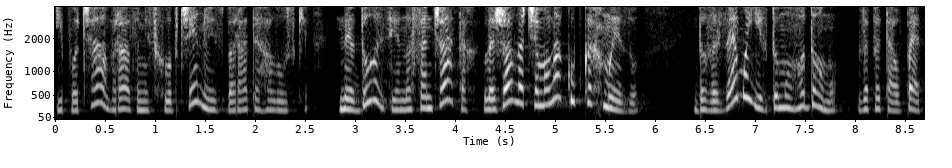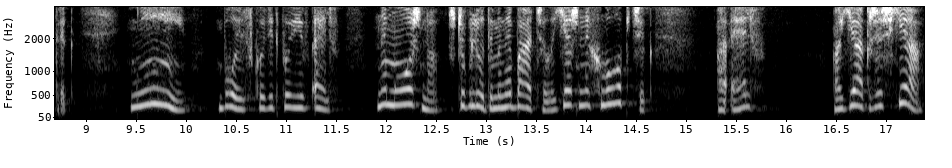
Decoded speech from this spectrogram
і почав разом із хлопчиною збирати галузки. Невдовзі на санчатах лежала чимала купка хмизу. Довеземо їх до мого дому? запитав Петрик. Ні, боязко відповів ельф. Не можна, щоб люди мене бачили. Я ж не хлопчик. А ельф? А як же ж я?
